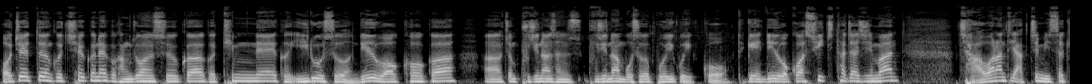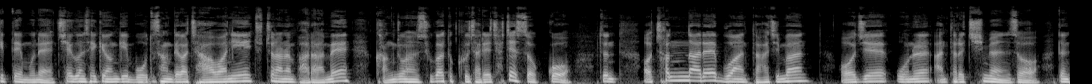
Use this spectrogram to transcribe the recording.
어쨌든 그 최근에 그 강정원 선수가 그 팀 내 그 이루수 닐 워커가 아, 좀 부진한 선수 부진한 모습을 보이고 있고 특히 닐 워커가 스위치 타자지만 자완한테 약점이 있었기 때문에 최근 세 경기 모두 상대가 자완이 추천하는 바람에 강정원 선수가 또 그 자리에 차지했었고 어떤 어, 첫날에 무안타 하지만 어제 오늘 안타를 치면서 어떤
